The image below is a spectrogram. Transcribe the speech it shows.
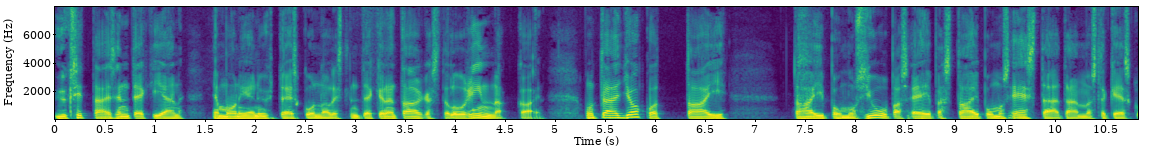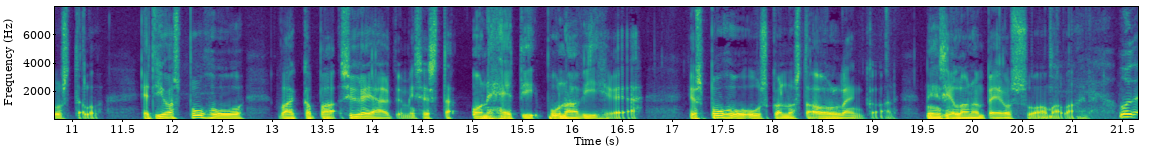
yksittäisen tekijän ja monien yhteiskunnallisten tekijän tarkastelu rinnakkain. Mutta tämä joko tai taipumus, juupas eipäs taipumus estää tämmöistä keskustelua. Että jos puhuu vaikkapa syrjäytymisestä, on heti punavihreä. Jos puhuu uskonnosta ollenkaan, niin silloin on perussuomalainen. Mutta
